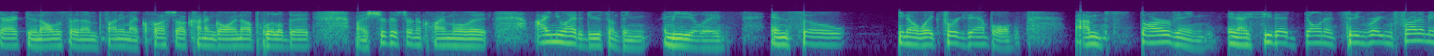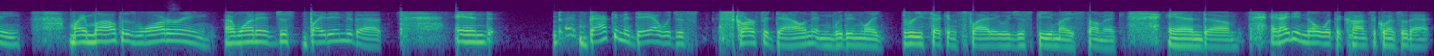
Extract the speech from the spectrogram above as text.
checked and all of a sudden I'm finding my cholesterol kind of going up a little bit, my sugar starting to climb a little bit. I knew I had to do something immediately, and so you know like for example, I'm starving and I see that donut sitting right in front of me. My mouth is watering. I want to just bite into that. And back in the day, I would just scarf it down, and within like three seconds flat, it would just be in my stomach. And um, and I didn't know what the consequence of that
